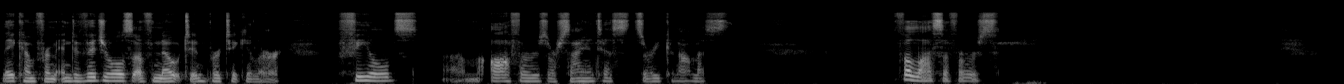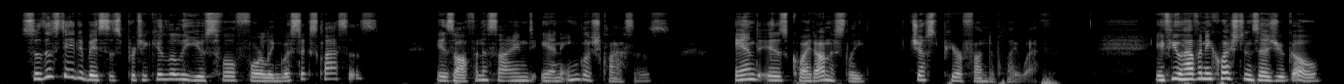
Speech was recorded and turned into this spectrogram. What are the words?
they come from individuals of note in particular fields, um, authors or scientists or economists, philosophers. So this database is particularly useful for linguistics classes, is often assigned in English classes, and is, quite honestly, just pure fun to play with. If you have any questions as you go,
